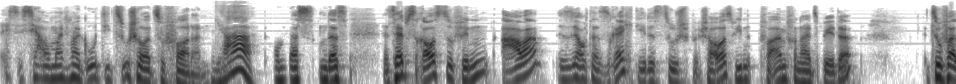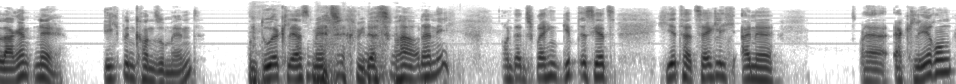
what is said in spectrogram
es ist ja auch manchmal gut, die Zuschauer zu fordern, Ja, um das, um das selbst rauszufinden. Aber es ist ja auch das Recht jedes Zuschauers, wie vor allem von Heinz-Peter, zu verlangen, nee, ich bin Konsument und du erklärst mir jetzt, wie das war oder nicht. Und entsprechend gibt es jetzt hier tatsächlich eine äh, Erklärung,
